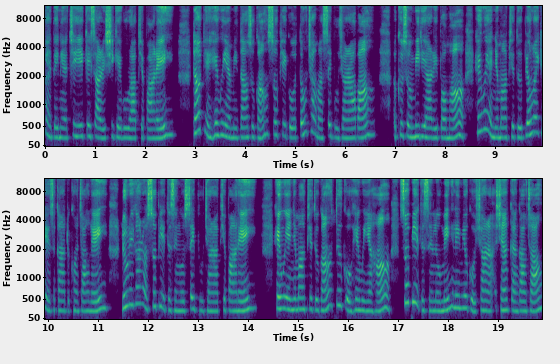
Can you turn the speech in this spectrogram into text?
ကင်သိတဲ့အချစ်ရေးကိစ္စတွေရှိခဲ့ဘူးတာဖြစ်ပါတယ်။ဒါ့အပြင်ဟဲဝီယန်မိသားစုကဆိုဗီယက်ကိုတုံးချမှစိတ်ပူကြတာပါ။အခုဆိုမီဒီယာတွေပေါ်မှာဟဲဝီယန်ညီမဖြစ်သူပြောလိုက်တဲ့စကားတခွန်ကြောင့်လေလူတွေကတော့ဆိုဗီယက်တစင်ကိုစိတ်ပူကြတာဖြစ်ပါတယ်။ဟဲဝီယန်ညီမဖြစ်သူကသူ့ကိုဟဲဝီယန်ဟာဆိုဗီယက်တစင်လိုမင်းကလေးမျိုးကိုရှာတာအရှမ်းကန်ကောင်းကြောင်း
